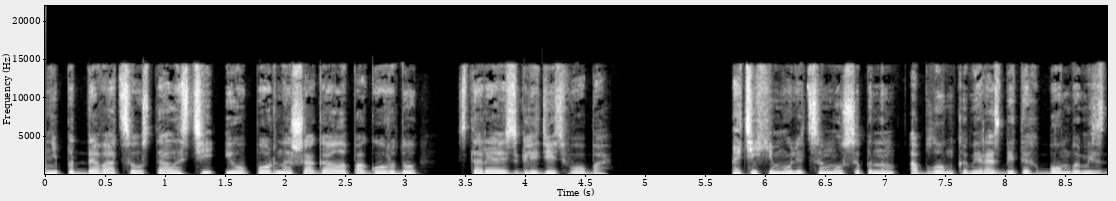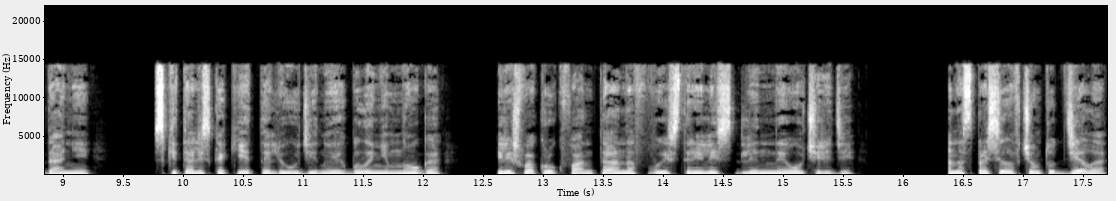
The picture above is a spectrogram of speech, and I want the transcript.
не поддаваться усталости и упорно шагала по городу, стараясь глядеть в оба. По тихим улицам, усыпанным обломками разбитых бомбами зданий, скитались какие-то люди, но их было немного, и лишь вокруг фонтанов выстроились длинные очереди. Она спросила, в чем тут дело,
